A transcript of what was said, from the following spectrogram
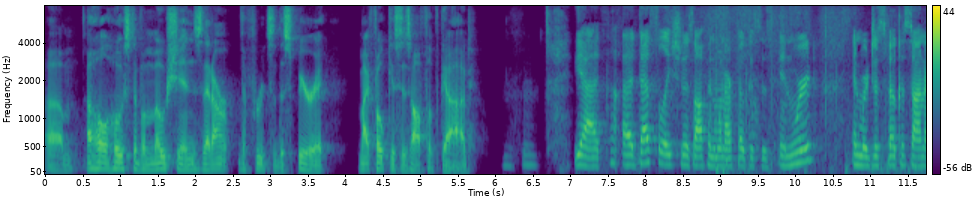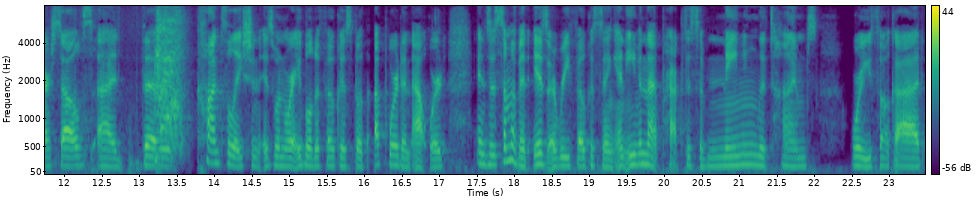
um, a whole host of emotions that aren't the fruits of the Spirit, my focus is off of God. Mhm. Yeah, uh, desolation is often when our focus is inward and we're just focused on ourselves. Uh, the consolation is when we're able to focus both upward and outward. And so some of it is a refocusing, and even that practice of naming the times where you felt God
